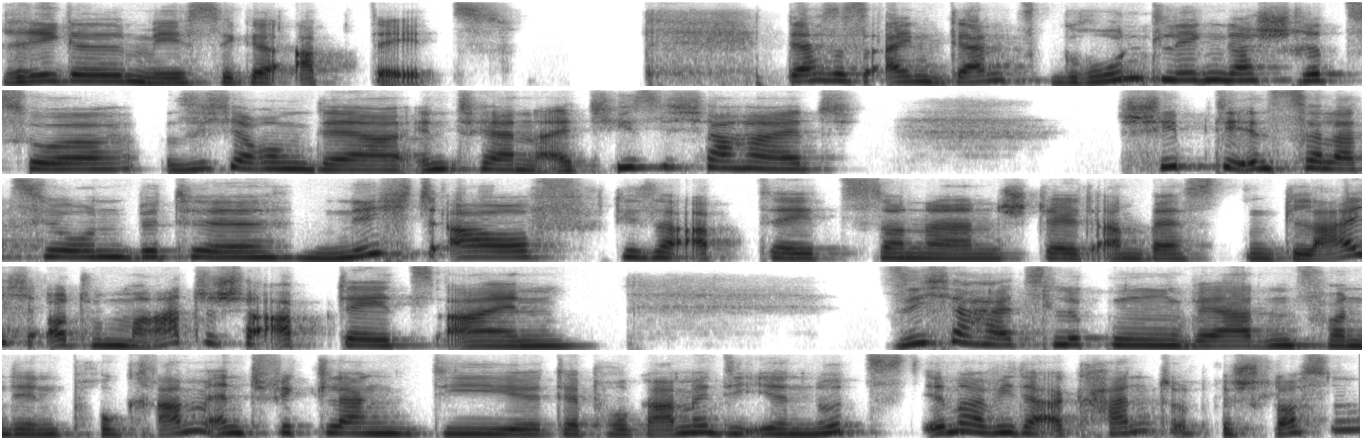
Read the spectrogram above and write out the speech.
Regelmäßige Updates. Das ist ein ganz grundlegender Schritt zur Sicherung der internen IT-Sicherheit. Schiebt die Installation bitte nicht auf diese Updates, sondern stellt am besten gleich automatische Updates ein. Sicherheitslücken werden von den Programmentwicklern die, der Programme, die ihr nutzt, immer wieder erkannt und geschlossen.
